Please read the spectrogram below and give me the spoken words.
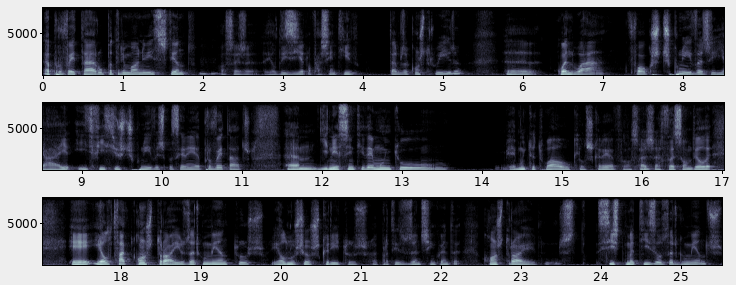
aproveitar o património existente. Uhum. Ou seja, ele dizia, não faz sentido estamos a construir uh, quando há fogos disponíveis e há edifícios disponíveis para serem aproveitados. Um, e nesse sentido é muito é muito atual o que ele escreve, ou seja, a reflexão dele é, ele de facto constrói os argumentos, ele nos seus escritos, a partir dos anos 50, constrói, sistematiza os argumentos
